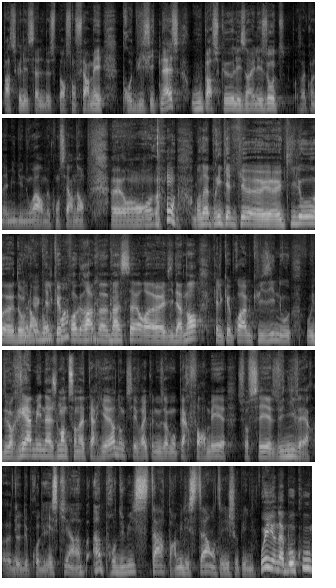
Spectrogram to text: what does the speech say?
parce que les salles de sport sont fermées, produits fitness, ou parce que les uns et les autres, pour ça qu'on a mis du noir me concernant, euh, on, on a pris quelques euh, kilos, euh, donc quelques programmes minceurs, évidemment, quelques programmes cuisine ou, ou de réaménagement de son intérieur. Donc, c'est vrai que nous avons performé sur ces univers de, de produits. Est-ce qu'il y a un, un produit star parmi les stars en téléshopping? Oui, il y en a beaucoup.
